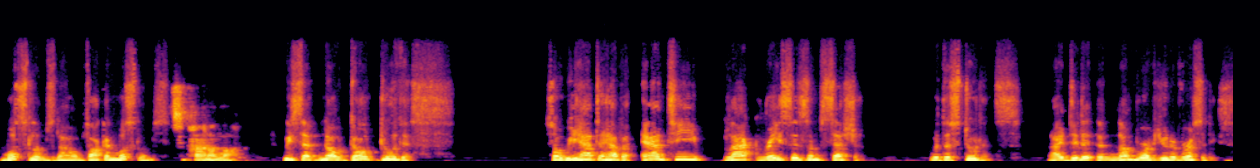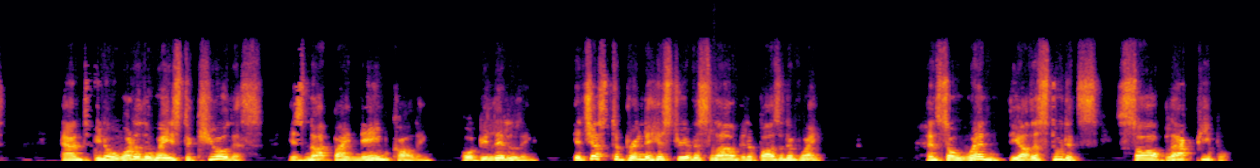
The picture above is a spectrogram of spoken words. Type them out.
Muslims now, I'm talking Muslims. Subhanallah. We said, no, don't do this. So we had to have an anti-black racism session with the students. And I did it in a number of universities. And you know, one of the ways to cure this is not by name calling or belittling. It's just to bring the history of Islam in a positive way. And so when the other students saw black people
